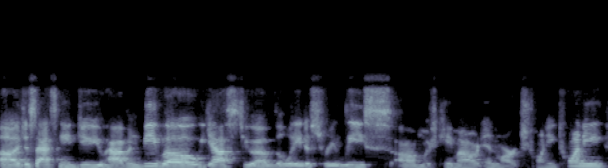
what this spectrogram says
uh, just asking, do you have NVivo? Yes, you have the latest release, um, which came out in March 2020.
